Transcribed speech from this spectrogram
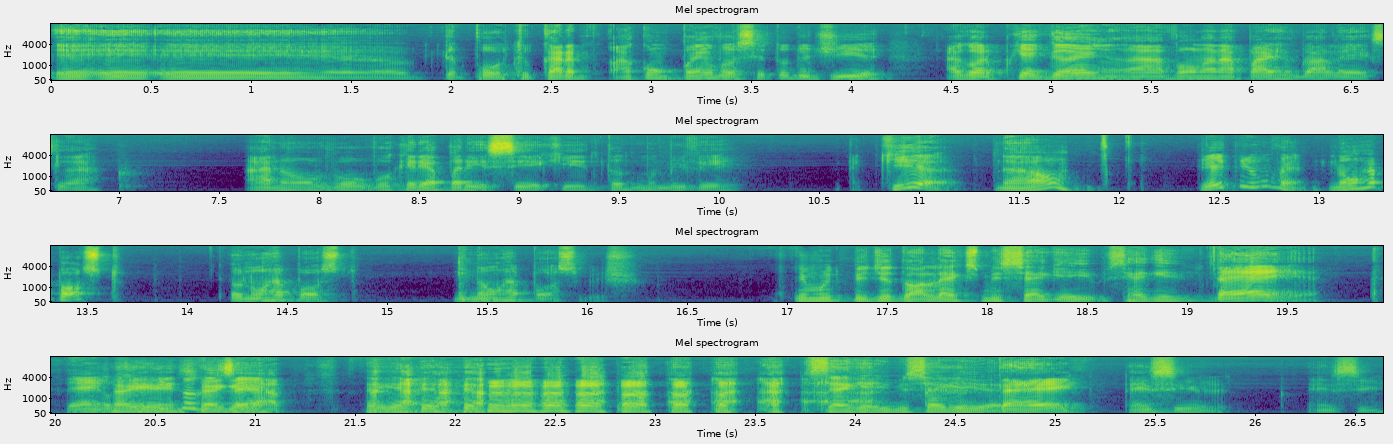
É, é, é, Pô, o cara acompanha você todo dia. Agora, porque ganha, ah, vão lá na página do Alex lá. Ah, não, vou, vou querer aparecer aqui, todo mundo me vê. Aqui, ó, não, de jeito nenhum, velho. Não reposto. Eu não reposto. Não reposto, bicho. Tem muito pedido, Alex, me segue aí. Segue aí. Tem, tem. Eu Segue aí, que eu segue quiser, aí. rapaz. Segue aí. segue aí, me segue aí, velho. Tem, tem sim, velho. Tem sim.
